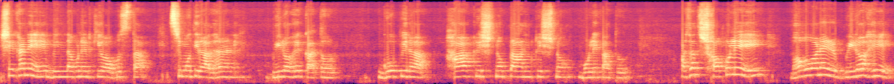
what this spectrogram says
সেখানে বৃন্দাবনের কি অবস্থা? শ্রীমতী রাধারানী, বিরহে কাতর, গোপীরা হা কৃষ্ণ, প্রাণ কৃষ্ণ বলে কাতর। অর্থাৎ সকলেই ভগবানের বিরহে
